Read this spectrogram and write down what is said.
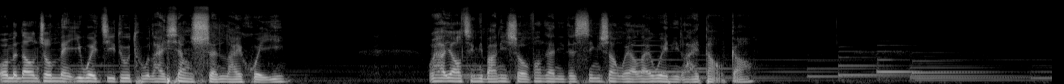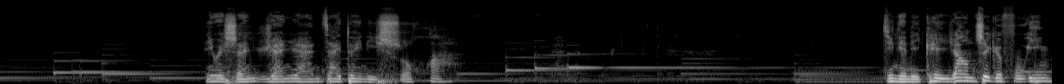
我们当中每一位基督徒来向神来回应。我要邀请你把你手放在你的心上，我要来为你来祷告。因为神仍然在对你说话。今天你可以让这个福音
